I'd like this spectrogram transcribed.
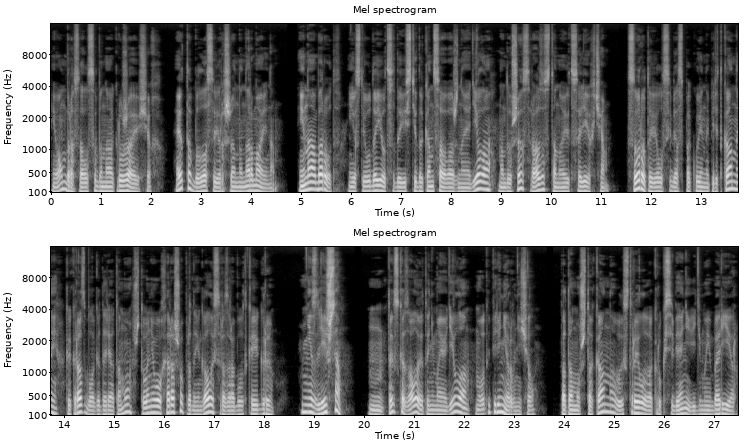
и он бросался бы на окружающих. Это было совершенно нормально. И наоборот, если удается довести до конца важное дело, на душе сразу становится легче. Сорота вел себя спокойно перед Канной, как раз благодаря тому, что у него хорошо продвигалась разработка игры. «Не злишься?» «Ты сказала, это не мое дело, вот и перенервничал». Потому что Канна выстроила вокруг себя невидимый барьер.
